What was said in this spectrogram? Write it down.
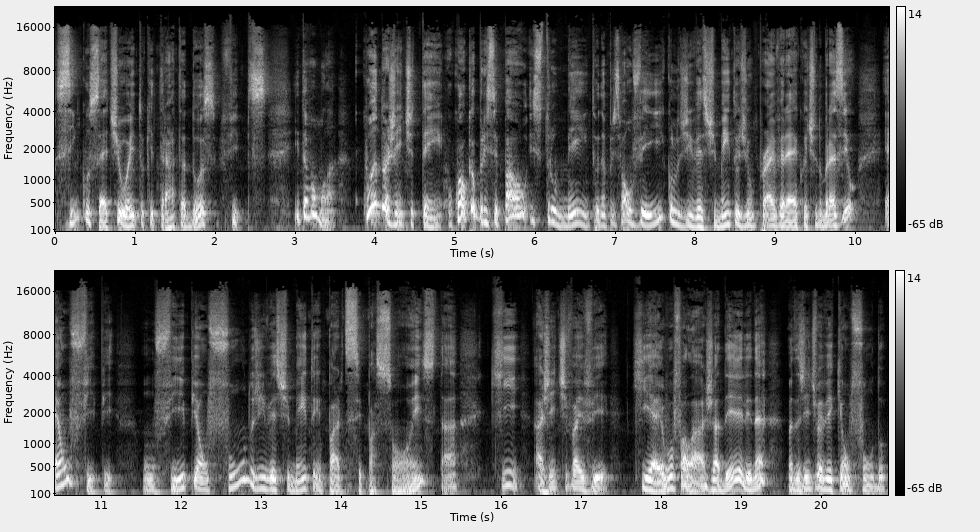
578 que trata dos FIPS. Então vamos lá. Quando a gente tem. Qual que é o principal instrumento, né, o principal veículo de investimento de um private equity no Brasil? É um FIP. Um FIP é um fundo de investimento em participações, tá? Que a gente vai ver que é, eu vou falar já dele, né? Mas a gente vai ver que é um fundo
